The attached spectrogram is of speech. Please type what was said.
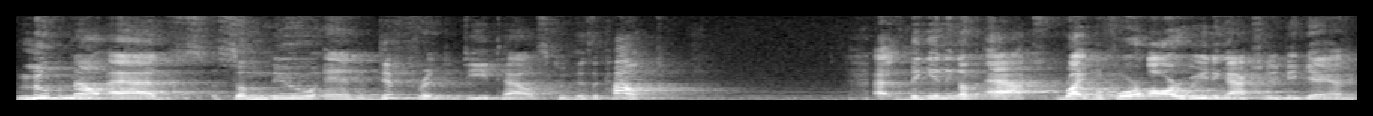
Luke now adds some new and different details to his account. At the beginning of Acts, right before our reading actually began,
